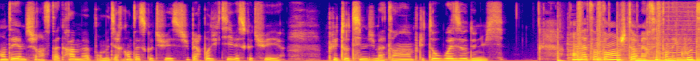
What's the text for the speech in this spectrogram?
en DM sur Instagram pour me dire quand est-ce que tu es super productive, est-ce que tu es plutôt team du matin, plutôt oiseau de nuit? En attendant, je te remercie de ton écoute.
